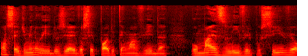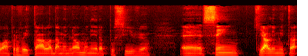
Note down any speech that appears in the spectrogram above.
vão ser diminuídos e aí você pode ter uma vida o mais livre possível, aproveitá-la da melhor maneira possível, é, sem que a, limita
